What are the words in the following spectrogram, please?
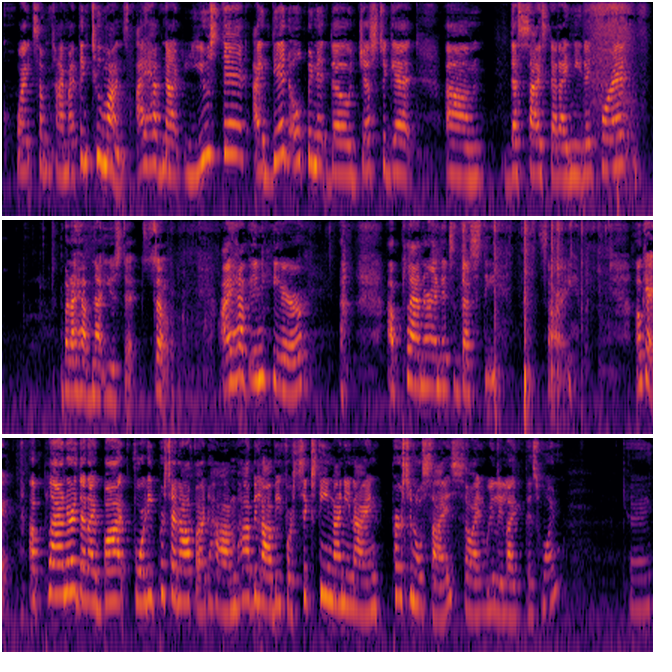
quite some time, I think two months. I have not used it. I did open it though just to get um, the size that I needed for it but I have not used it. So I have in here a planner and it's dusty. Sorry. Okay, a planner that I bought 40% off at um, Hobby Lobby for $16.99 personal size. So I really like this one. Okay,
